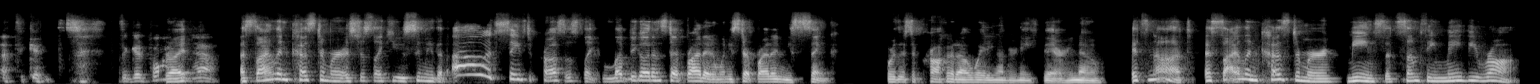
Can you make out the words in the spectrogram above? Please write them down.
That's a good, that's a good point. Right? Yeah. A silent customer is just like you assuming that, oh, it's safe to cross this lake. Let me go ahead and step right in. And when you step right in, you sink, or there's a crocodile waiting underneath there, you know. It's not. A silent customer means that something may be wrong,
